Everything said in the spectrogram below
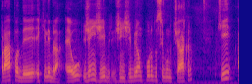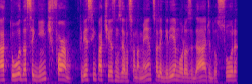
para poder equilibrar? É o gengibre. O gengibre é um puro do segundo chakra, que atua da seguinte forma, cria simpatias nos relacionamentos, alegria, amorosidade, doçura,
